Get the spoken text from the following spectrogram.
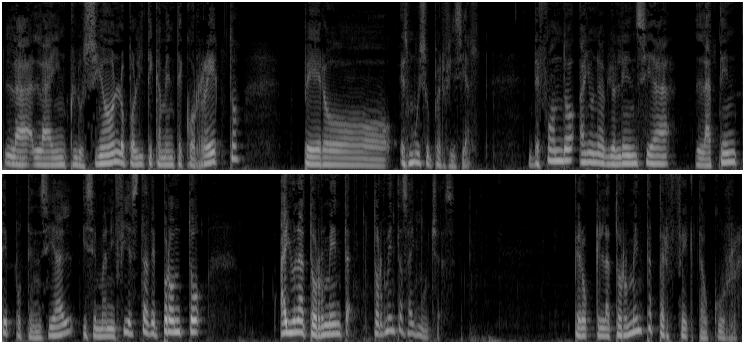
la inclusión, lo políticamente correcto, pero es muy superficial. De fondo hay una violencia latente, potencial, y se manifiesta de pronto, hay una tormenta, tormentas hay muchas, pero que la tormenta perfecta ocurra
